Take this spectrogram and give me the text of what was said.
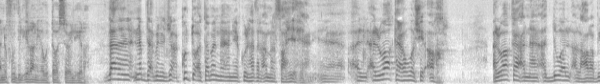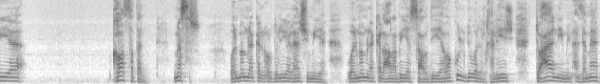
النفوذ الإيراني أو التوسع الإيراني لا نبدأ بالجع كنت أتمنى أن يكون هذا الأمر صحيح يعني. الواقع هو شيء آخر. الواقع أن الدول العربية خاصة مصر والمملكة الأردنية الهاشمية والمملكة العربية السعودية وكل دول الخليج تعاني من أزمات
